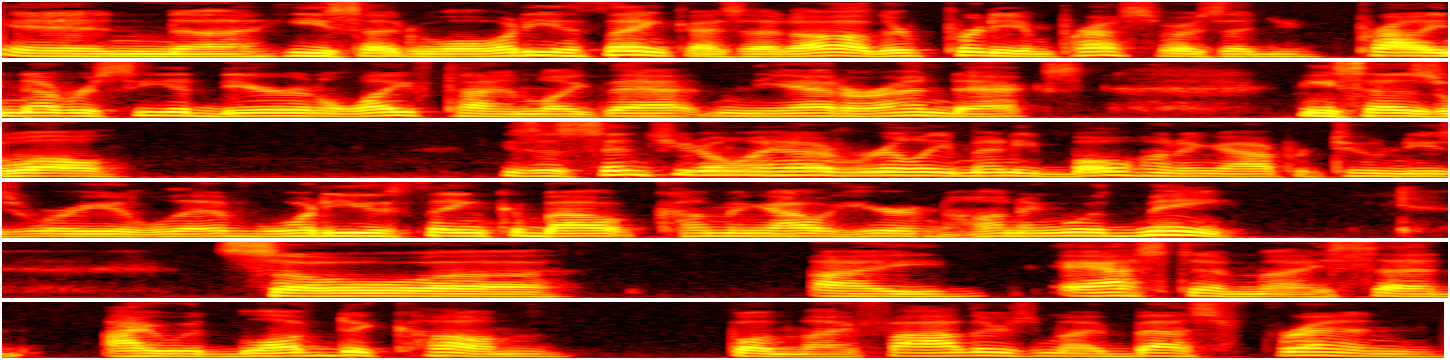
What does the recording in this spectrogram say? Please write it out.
and uh, he said, "Well, what do you think?" I said, "Oh, they're pretty impressive." I said, "You'd probably never see a deer in a lifetime like that in the Adirondacks." And he says, "Well." Says, since you don't have really many bow hunting opportunities where you live, what do you think about coming out here and hunting with me? So uh, I asked him, I said, I would love to come but my father's my best friend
